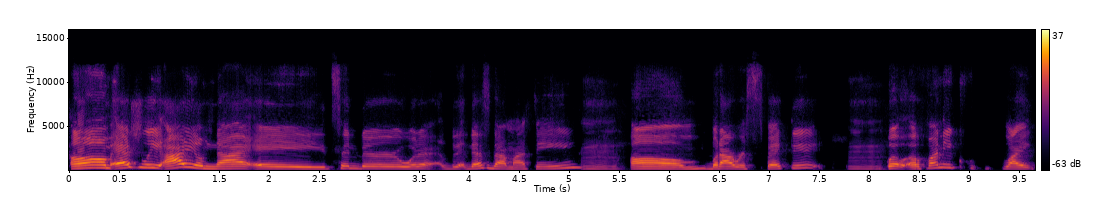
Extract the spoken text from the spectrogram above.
Um, actually, I am not a Tinder. What That's not my thing. Mhm, Um, but I respect it. mhm. But a funny, like,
